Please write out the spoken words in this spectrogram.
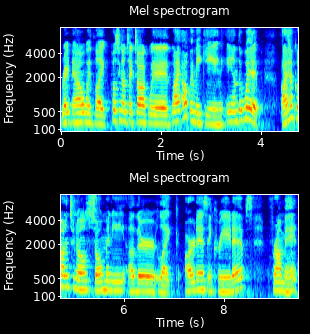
right now with like posting on TikTok with my outfit making and the whip, I have gotten to know so many other like artists and creatives from it.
